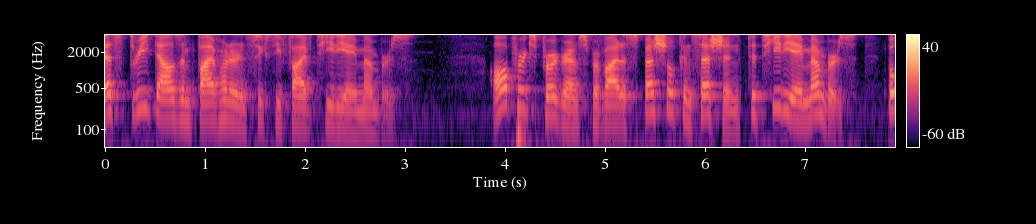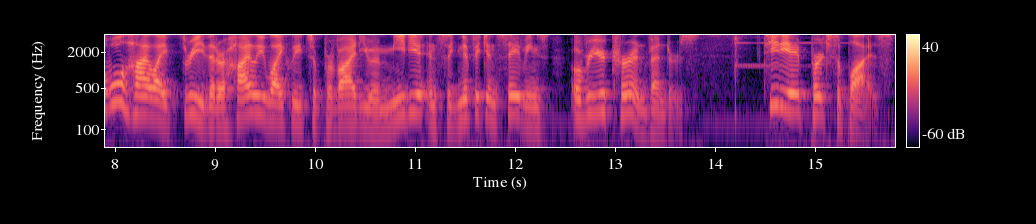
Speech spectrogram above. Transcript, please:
that's 3,565 TDA members. All Perks programs provide a special concession to TDA members, but we'll highlight three that are highly likely to provide you immediate and significant savings over your current vendors. TDA Perks Supplies.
